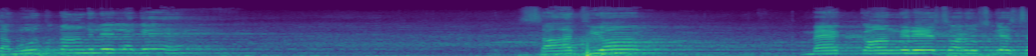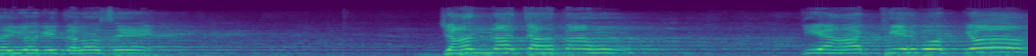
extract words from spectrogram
सबूत मांगने लगे हैं। साथियों मैं कांग्रेस और उसके सहयोगी दलों से जानना चाहता हूँ कि आखिर वो क्यों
